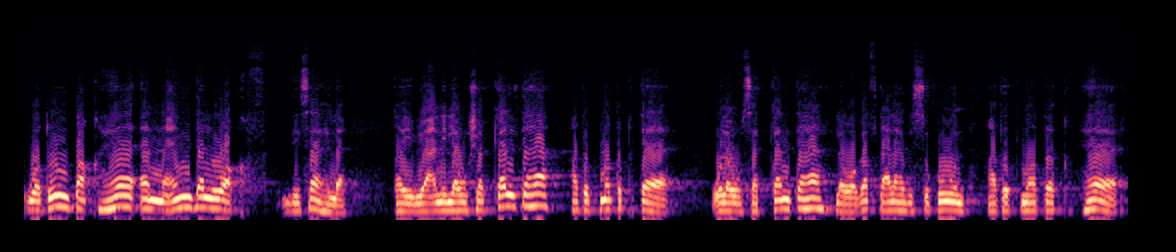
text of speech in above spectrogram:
وتنطق هاء عند الوقف. دي سهلة. طيب يعني لو شكلتها هتتنطق تاء. ولو سكنتها لو وقفت عليها بالسكون هتتنطق. هاء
